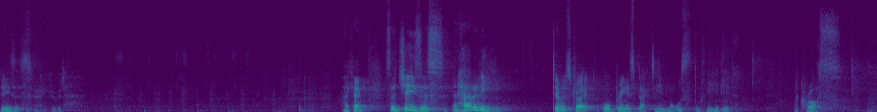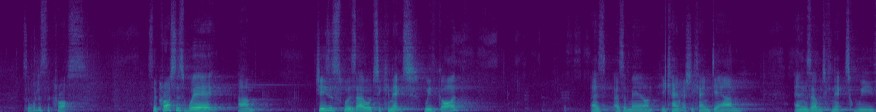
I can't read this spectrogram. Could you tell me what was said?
Jesus, very good. Okay, so Jesus, and how did he demonstrate or bring us back to him? What was the thing he did? The cross. So, what is the cross? So, the cross is where um, Jesus was able to connect with God as, as a man. On, he came, actually came down and he was able to connect with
